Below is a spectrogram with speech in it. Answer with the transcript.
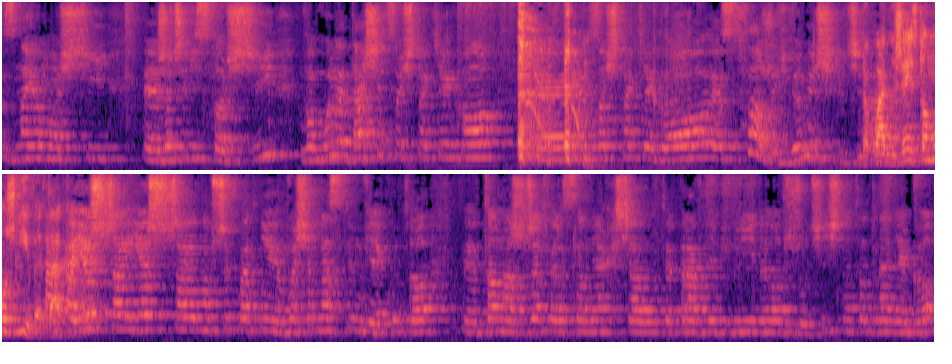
znajomości e, rzeczywistości w ogóle da się coś takiego, e, coś takiego e, stworzyć, wymyślić. Dokładnie, że jest to możliwe, Tak, tak? a jeszcze, jeszcze na przykład, nie wiem, w XVIII wieku to y, Tomasz Jefferson jak chciał te prawdy biblijne odrzucić, no to dla niego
